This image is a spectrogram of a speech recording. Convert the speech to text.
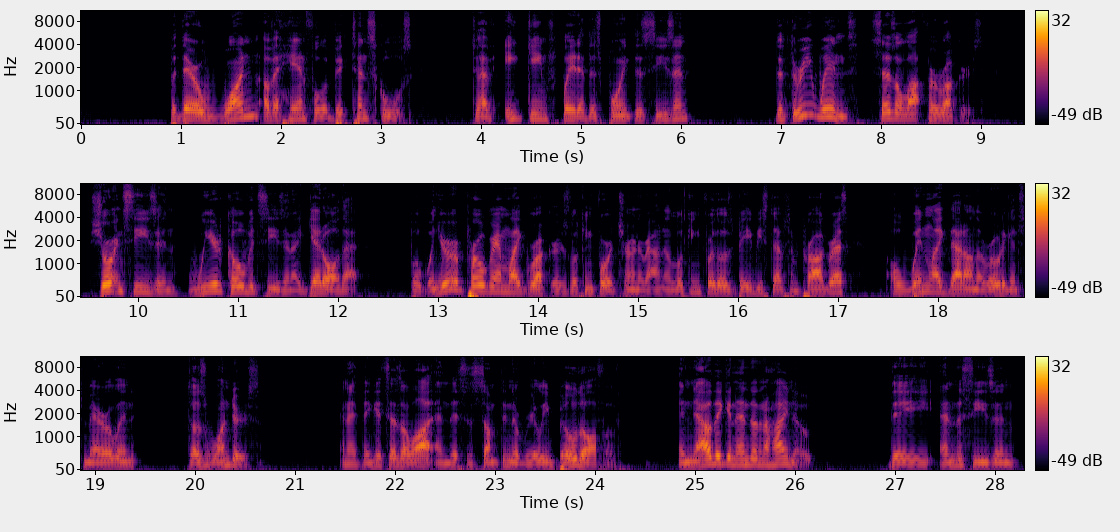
But they are one of a handful of Big Ten schools to have eight games played at this point this season. The three wins says a lot for Rutgers. Shortened season, weird COVID season, I get all that. But when you're a program like Rutgers looking for a turnaround and looking for those baby steps and progress, a win like that on the road against Maryland does wonders. And I think it says a lot, and this is something to really build off of. And now they can end on a high note. They end the season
